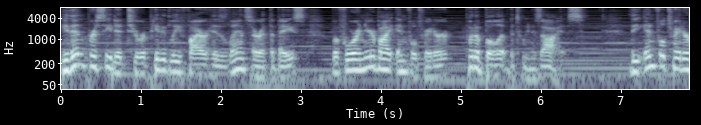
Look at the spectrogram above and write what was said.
He then proceeded to repeatedly fire his Lancer at the base before a nearby infiltrator put a bullet between his eyes. The infiltrator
